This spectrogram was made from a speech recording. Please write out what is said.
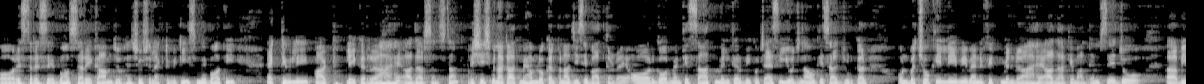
और इस तरह से बहुत सारे काम जो है सोशल एक्टिविटीज़ में बहुत ही एक्टिवली पार्ट प्ले कर रहा है आधार संस्थान। विशेष मुलाकात में हम लोग कल्पना जी से बात कर रहे हैं और गवर्नमेंट के साथ मिलकर भी कुछ ऐसी योजनाओं के साथ जुड़कर उन बच्चों के लिए भी बेनिफिट मिल रहा है आधार के माध्यम से, जो बी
